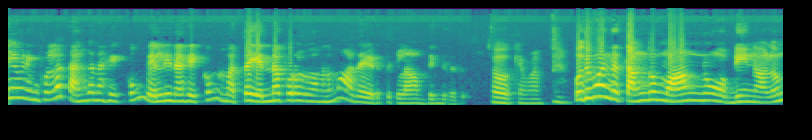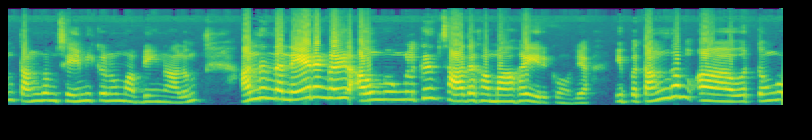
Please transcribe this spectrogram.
ஈவினிங் ஃபுல்லா தங்க நகைக்கும் வெள்ளி நகைக்கும் மத்த என்ன பொருள் வாங்கணுமோ அதை எடுத்துக்கலாம் அப்படிங்கிறது. ஓகே மேம் பொதுவா இந்த தங்கம் வாங்கணும் அப்படின்னாலும் தங்கம் சேமிக்கணும் அப்படின்னாலும் அந்தந்த நேரங்கள் அவங்கவுங்களுக்கு சாதகமாக இருக்கும் இல்லையா? இப்ப தங்கம் ஆஹ், ஒருத்தவங்க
